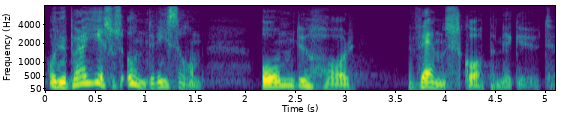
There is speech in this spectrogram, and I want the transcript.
Och nu börjar Jesus undervisa om, om du har vänskap med Gud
